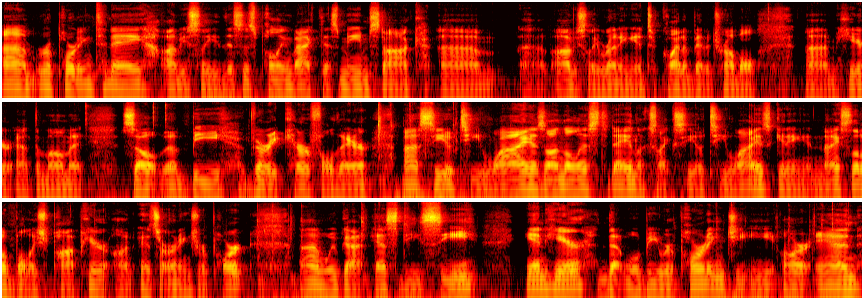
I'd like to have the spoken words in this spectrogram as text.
Um, reporting today. Obviously, this is pulling back this meme stock. Uh, obviously running into quite a bit of trouble um, here at the moment. So uh, be very careful there. Uh, COTY is on the list today. Looks like COTY is getting a nice little bullish pop here on its earnings report. Um, we've got SDC in here that will be reporting. GERN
